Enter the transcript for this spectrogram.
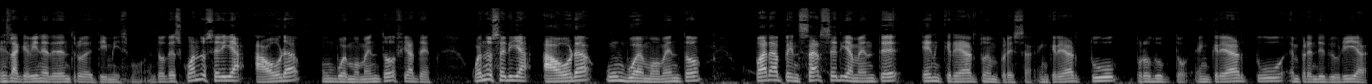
es la que viene de dentro de ti mismo. Entonces, ¿cuándo sería ahora un buen momento? Fíjate, ¿cuándo sería ahora un buen momento para pensar seriamente en crear tu empresa, en crear tu producto, en crear tu emprendeduría,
